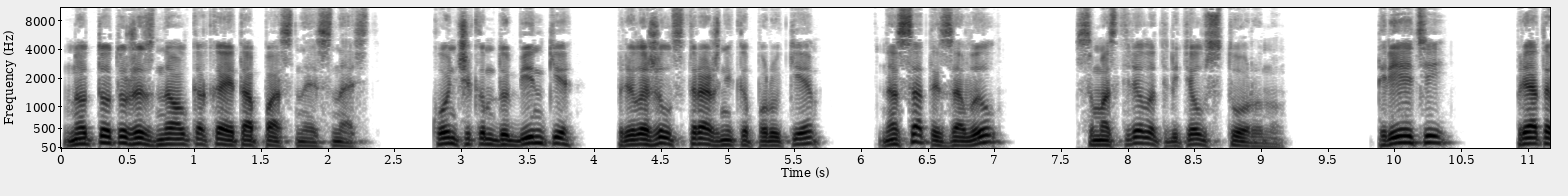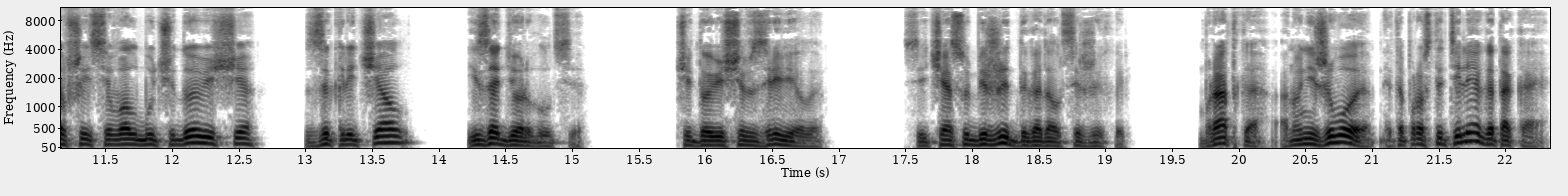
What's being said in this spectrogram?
Но тот уже знал, какая это опасная снасть. Кончиком дубинки приложил стражника по руке, носатый завыл, самострел отлетел в сторону. Третий, прятавшийся во лбу чудовища, закричал и задергался. Чудовище взревело. «Сейчас убежит», — догадался Жихарь. «Братка, оно не живое, это просто телега такая.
